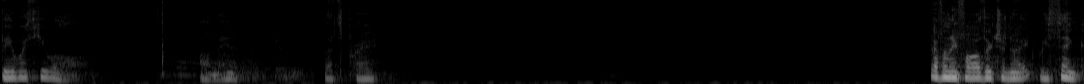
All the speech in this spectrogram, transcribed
be with you all. Amen. Let's pray. Heavenly Father, tonight we think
